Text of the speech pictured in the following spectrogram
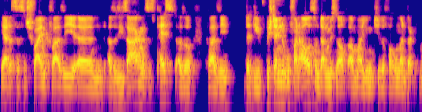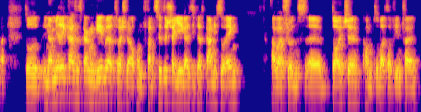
ja, dass das ein Schwein quasi, äh, also sie sagen, es ist Pest, also quasi die Bestände ufern aus und dann müssen auch, auch mal Jungtiere verhungern, sag ich mal. So in Amerika ist es gang und gäbe, zum Beispiel auch ein französischer Jäger sieht das gar nicht so eng, aber für uns äh, Deutsche kommt sowas auf jeden Fall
